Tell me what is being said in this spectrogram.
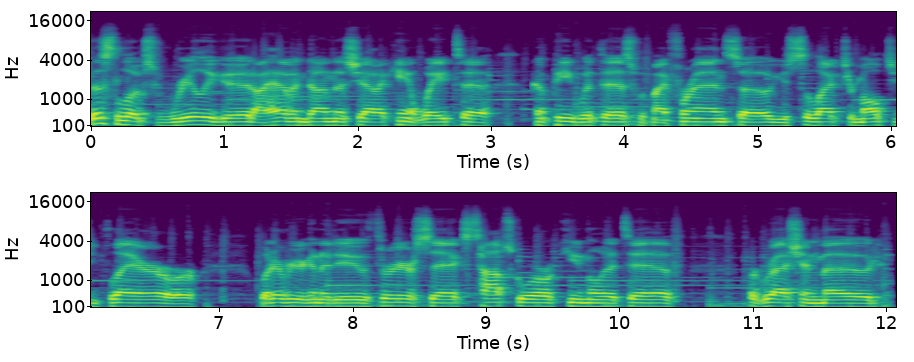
This looks really good. I haven't done this yet. I can't wait to compete with this with my friends. So you select your multiplayer or whatever you're gonna do, three or six, top score, cumulative, progression mode,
